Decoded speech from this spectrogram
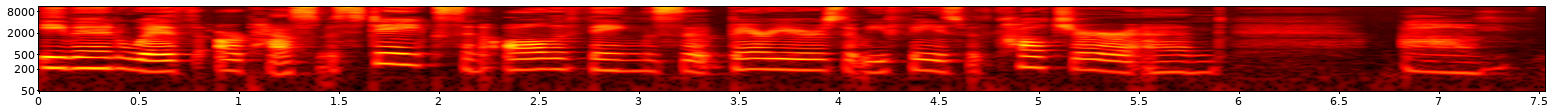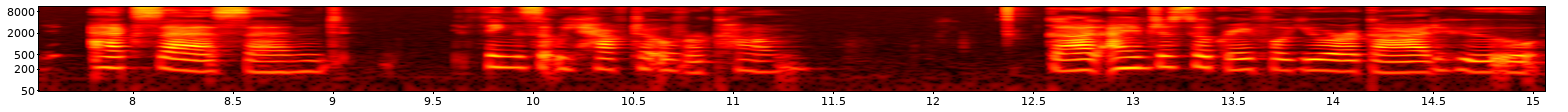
Even with our past mistakes and all the things, the barriers that we face with culture and um, access and things that we have to overcome. God, I am just so grateful you are a God who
